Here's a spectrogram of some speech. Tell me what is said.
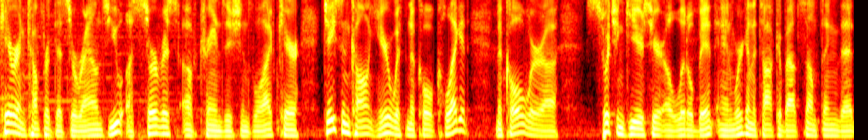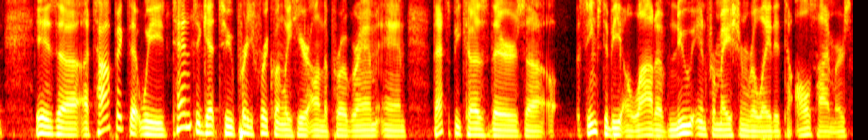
care and comfort that surrounds you, a service of Transitions Life Care. Jason Kong here with Nicole Claggett. Nicole, we're uh, switching gears here a little bit, and we're going to talk about something that is a, a, topic that we tend to get to pretty frequently here on the program, and that's because there's uh, seems to be a lot of new information related to Alzheimer's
